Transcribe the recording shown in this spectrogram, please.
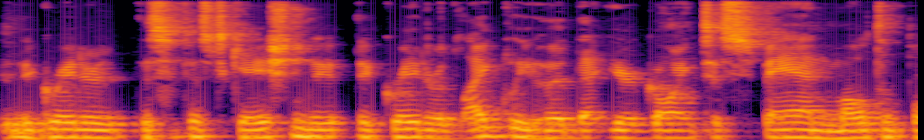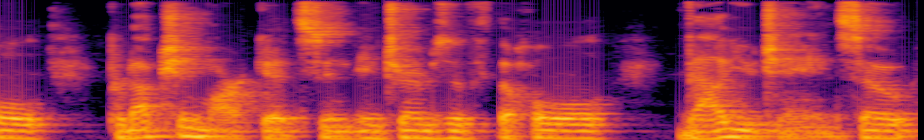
the greater the sophistication, the, the greater likelihood that you're going to span multiple production markets in, in terms of the whole value chain. So,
